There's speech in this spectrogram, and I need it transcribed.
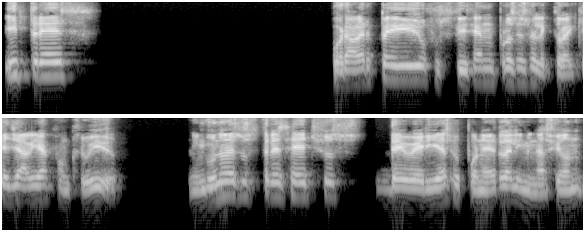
Y tres, por haber pedido justicia en un proceso electoral que ya había concluido. Ninguno de esos tres hechos debería suponer la eliminación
